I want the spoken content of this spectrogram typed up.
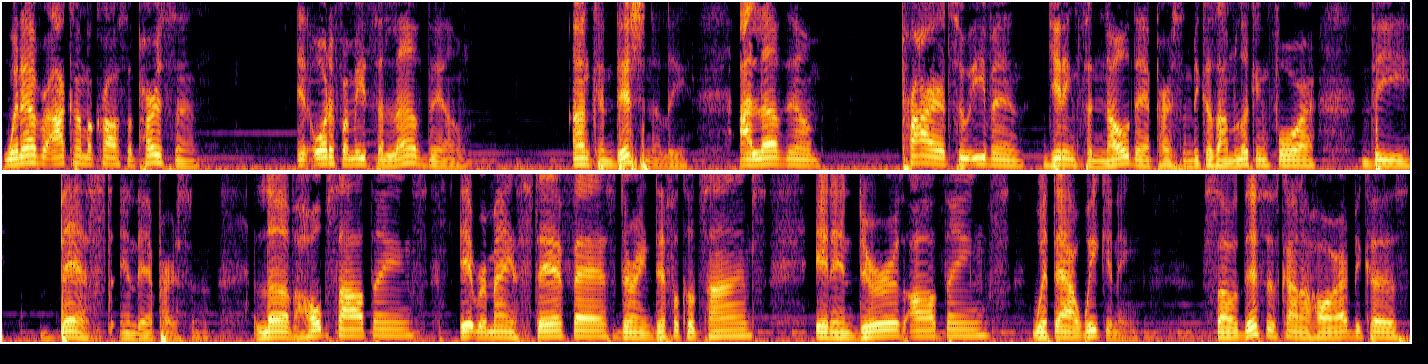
whenever I come across a person, in order for me to love them unconditionally, I love them prior to even getting to know that person because I'm looking for the best in that person. Love hopes all things. It remains steadfast during difficult times. It endures all things without weakening. So this is kind of hard because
